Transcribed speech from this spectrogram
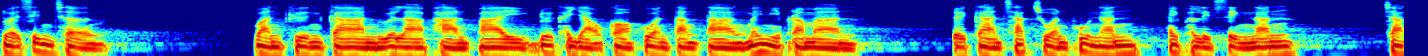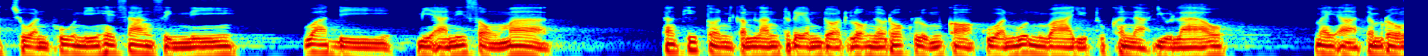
โดยสิ้นเชิง วันคืนการเวลาผ่านไปด้วยเขย่าก่อกวนต่างๆ ไม่มีประมาณ โดยการชักชวนผู้นั้นให้ผลิตสิ่งนั้น ชักชวนผู้นี้ให้สร้างสิ่งนี้ ว่าดีมีอนิสงส์มาก ทั้งที่ตนกำลังเตรียมโดดลงนรกหลุมก่อกวนวุ่นวายอยู่ทุกขณะอยู่แล้ว ไม่อาจดำรง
